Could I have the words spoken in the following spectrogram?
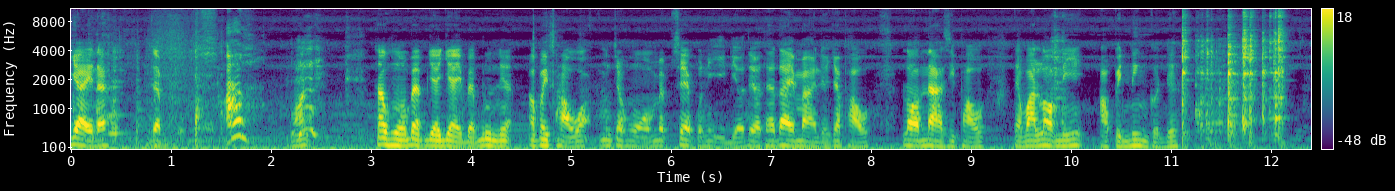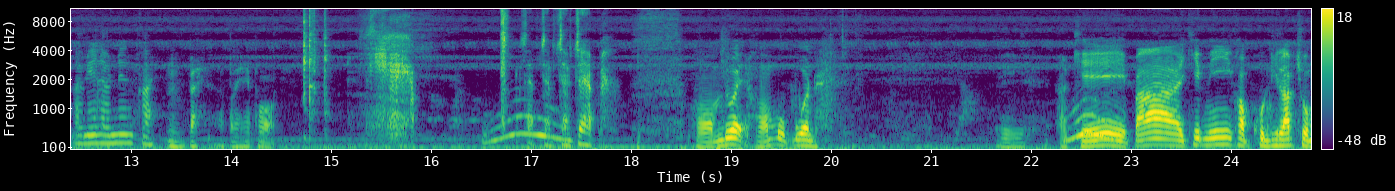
ใหญ่ๆนะแบบอ้าวร้อน ถ้าหัวแบบใหญ่ ๆ แบบรุ่นเนี้ยเอาไปเผาอะมันจะหอมแบบแซ่บกว่านี้อีกเดี๋ยวเดี๋ยวถ้าได้มาเดี๋ยวจะเผารอบหน้าสิเผา แต่ว่ารอบนี้เอาไปนึ่งก่อนเด้อเรานี้เรานึ่งก่อนอืมไปเอาไปให้พ่อแซ่บแซ่บแซ่บแซ่บหอมด้วยหอมอบอวนเออโอเคไป้ายคลิปนี้ขอบคุณที่รับชม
